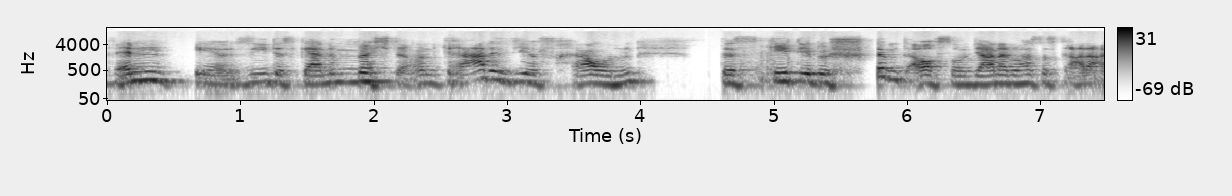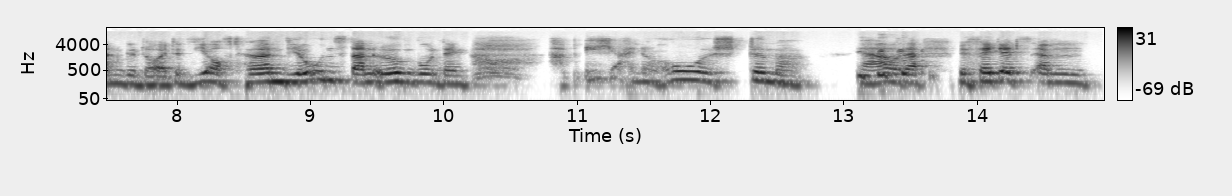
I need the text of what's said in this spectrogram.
wenn er sie das gerne möchte. Und gerade wir Frauen, das geht dir bestimmt auch so. Und Jana, du hast es gerade angedeutet. Wie oft hören wir uns dann irgendwo und denken, oh, habe ich eine hohe Stimme? Ja, oder mir fällt jetzt ähm,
